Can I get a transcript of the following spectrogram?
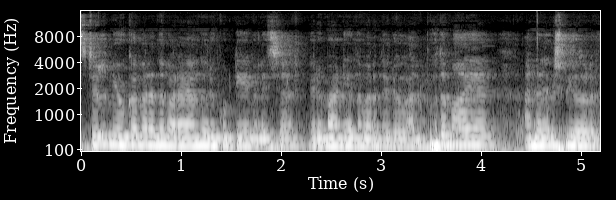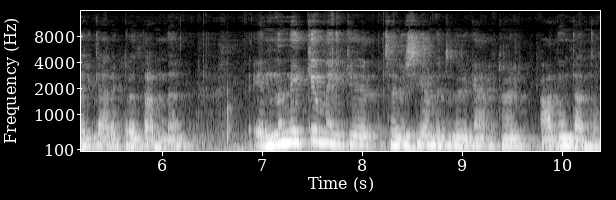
സ്റ്റിൽ ന്യൂ കമർ എന്ന് പറയാവുന്ന ഒരു കുട്ടിയെ വിളിച്ച് വിരുമാണ്ടി എന്ന് പറഞ്ഞൊരു അത്ഭുതമായ അന്നലക്ഷ്മി എന്ന് പറയുന്നൊരു ക്യാരക്ടർ തന്ന്. എന്നേക്കും എനിക്ക് ചെറിഷ് ചെയ്യാൻ പറ്റുന്ന ഒരു ക്യാരക്ടർ ആദ്യം തന്നു.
